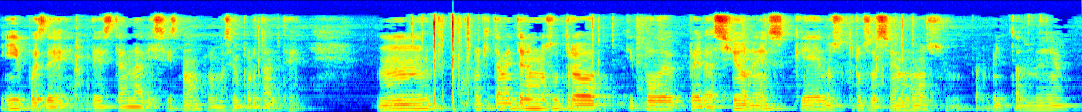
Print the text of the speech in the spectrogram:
y pues de, este análisis, ¿no? Lo más importante. Mm, aquí también tenemos otro tipo de operaciones que nosotros hacemos. Permítanme.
